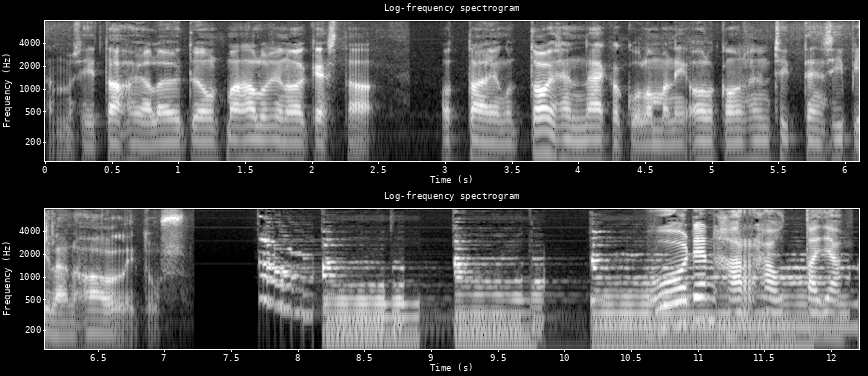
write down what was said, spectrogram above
tämmöisiä tahoja löytyy, mutta mä halusin oikeastaan ottaa jonkun toisen näkökulman, niin olkoon se nyt sitten Sipilän hallitus. Vuoden harhauttaja.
